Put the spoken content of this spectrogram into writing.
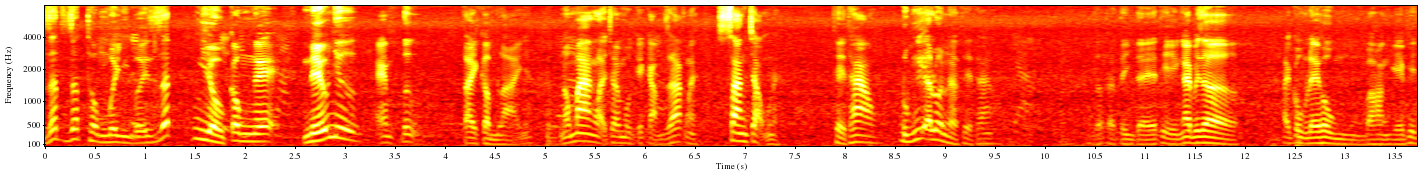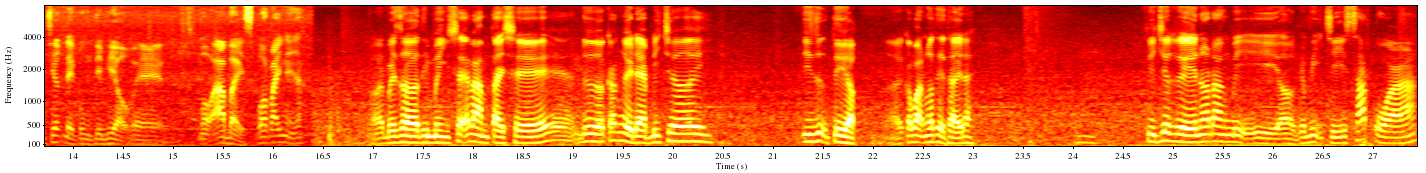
rất rất thông minh với rất nhiều công nghệ nếu như em tự tay cầm lái nhé nó mang lại cho em một cái cảm giác này sang trọng này thể thao đúng nghĩa luôn là thể thao Dạ. rất là tinh tế thì ngay bây giờ hãy cùng Lê Hùng vào hàng ghế phía trước để cùng tìm hiểu về mẫu A7 Sportback này nhé. Rồi bây giờ thì mình sẽ làm tài xế đưa các người đẹp đi chơi, đi dự tiệc. Đấy, các bạn có thể thấy này. Khi chiếc ghế nó đang bị ở cái vị trí sát quá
